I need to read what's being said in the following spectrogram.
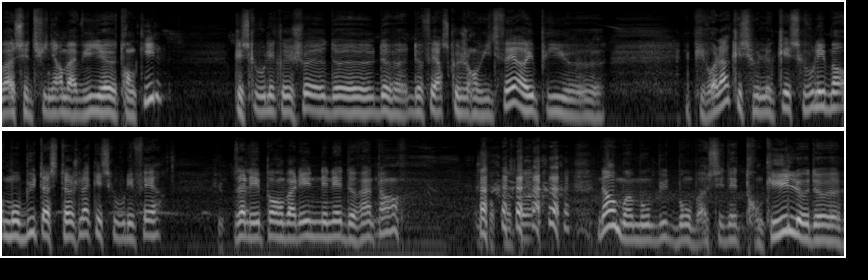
Bah, c'est de finir ma vie euh, tranquille. Qu'est-ce que vous voulez que je de, de, de faire ce que j'ai envie de faire? Et puis euh, et puis voilà. Qu'est-ce que, qu'est-ce que vous voulez mon but à cet âge-là Qu'est-ce que vous voulez faire? Vous n'allez pas emballer une nénette de 20 ans? Pourquoi pas? Non, moi mon but, bon bah c'est d'être tranquille, de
